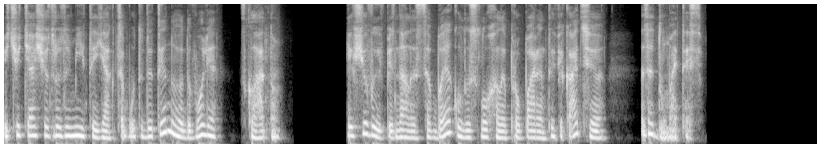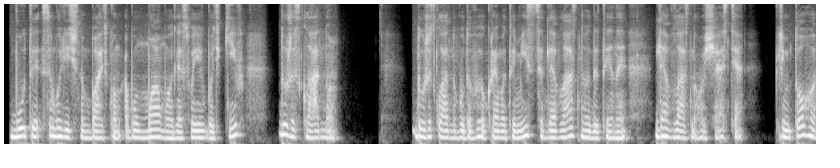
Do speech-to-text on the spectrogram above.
Відчуття, що зрозуміти, як це бути дитиною, доволі складно. Якщо ви впізнали себе, коли слухали про парентифікацію, задумайтесь. Бути символічним батьком або мамою для своїх батьків дуже складно. Дуже складно буде виокремити місце для власної дитини, для власного щастя. Крім того,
